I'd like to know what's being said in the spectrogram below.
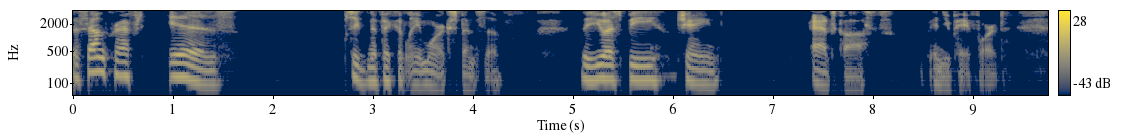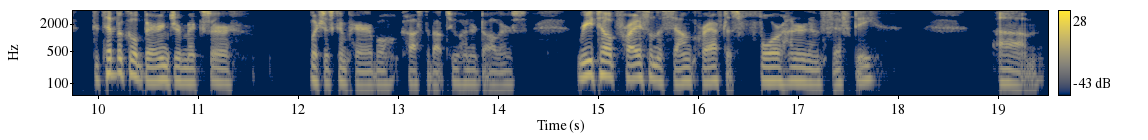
The Soundcraft is significantly more expensive. The USB chain adds cost and you pay for it. The typical Behringer mixer, which is comparable, cost about $200. Retail price on the Soundcraft is 450 um,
